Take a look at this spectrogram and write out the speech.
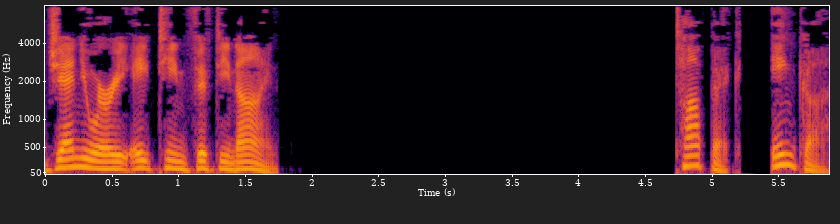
January 1859. Inca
